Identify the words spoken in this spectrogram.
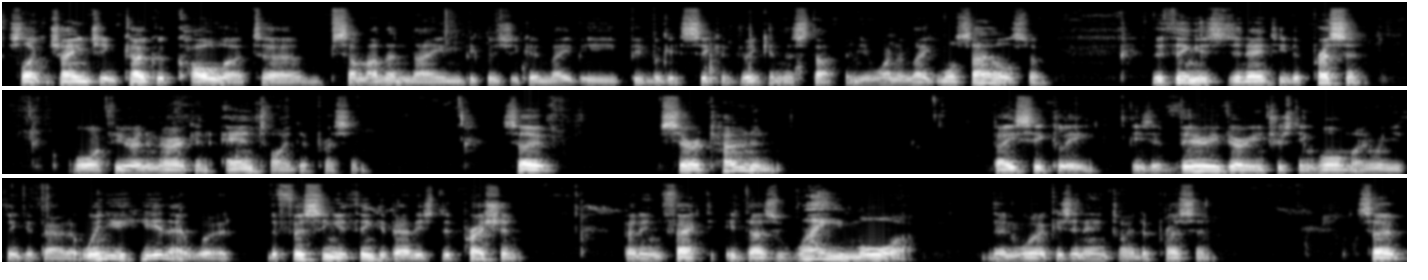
It's like changing Coca-Cola to some other name because you can maybe people get sick of drinking this stuff and you want to make more sales. So the thing is, it's an antidepressant, or if you're an American, antidepressant. So serotonin basically is a very, very interesting hormone when you think about it. When you hear that word, the first thing you think about is depression, but in fact, it does way more than work as an antidepressant. So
